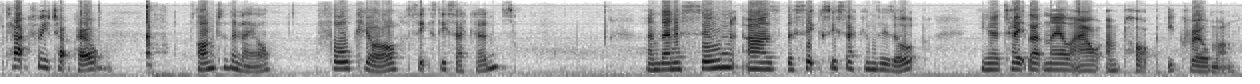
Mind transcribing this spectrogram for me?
tack free top coat onto the nail full cure 60 seconds and then as soon as the 60 seconds is up you're going to take that nail out and pop your chrome on.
